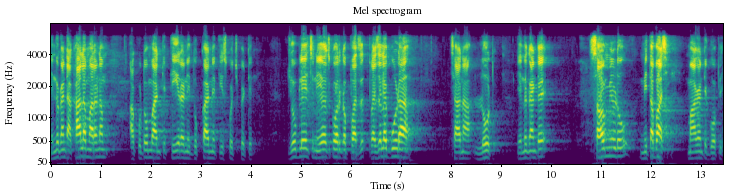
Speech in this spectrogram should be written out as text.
ఎందుకంటే అకాల మరణం ఆ కుటుంబానికి తీరని దుఃఖాన్ని తీసుకొచ్చి పెట్టింది. జూబ్లీహిల్స్ నియోజకవర్గ ప్రజ ప్రజలకు కూడా చాలా లోటు. ఎందుకంటే సౌమ్యుడు మితభాషి మాగంటి గోపి.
